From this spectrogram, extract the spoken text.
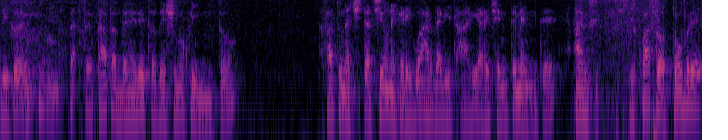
Dico, Papa Benedetto XV ha fatto una citazione che riguarda l'Italia recentemente, anzi il 4 ottobre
